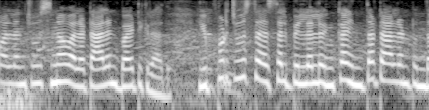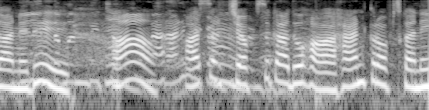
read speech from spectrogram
వాళ్ళని చూసినా వాళ్ళ టాలెంట్ బయటికి రాదు. ఇప్పుడు చూస్తే అసలు పిల్లలు ఇంకా ఇంత టాలెంట్ ఉందా అనేది అసలు చెఫ్స్ కాదు హ్యాండ్ క్రాఫ్ట్స్ కానీ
